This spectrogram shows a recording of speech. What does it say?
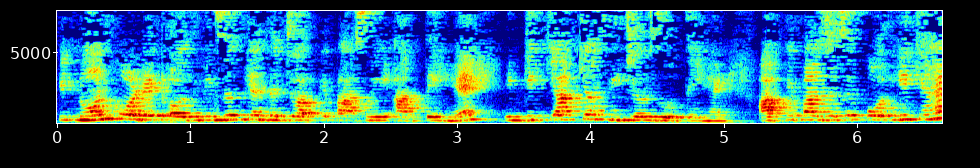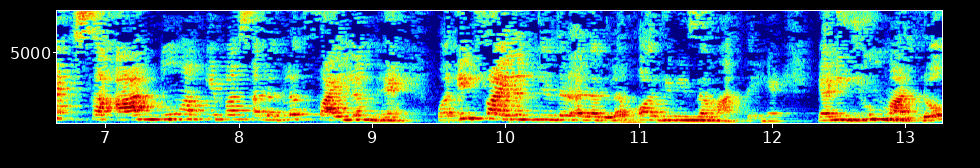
कि नॉन कोऑर्डिनेट ऑर्गेनिज्म के अंदर जो आपके पास में आते हैं, इनके क्या क्या फीचर्स होते हैं। आपके पास जैसे ये क्या है? आठ नौ आपके पास अलग अलग फाइलम है और इन फाइलम के अंदर अलग अलग ऑर्गेनिज्म आते हैं। यानी यू मान लो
